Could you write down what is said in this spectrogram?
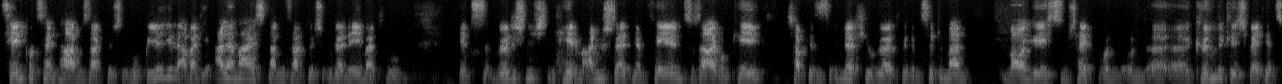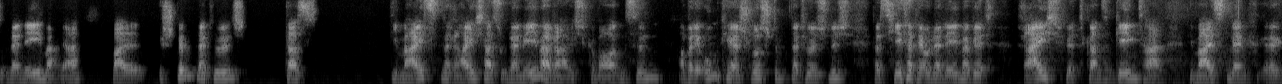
10 Prozent haben gesagt durch Immobilien, aber die allermeisten haben gesagt durch Unternehmertum. Jetzt würde ich nicht jedem Angestellten empfehlen, zu sagen, okay, ich habe dieses Interview gehört mit dem Zittelmann, morgen gehe ich zum Chef und, und äh, äh, kündige, ich werde jetzt Unternehmer. Ja? Weil es stimmt natürlich, dass die meisten reich als Unternehmer reich geworden sind, aber der Umkehrschluss stimmt natürlich nicht, dass jeder, der Unternehmer wird, reich wird. Ganz im Gegenteil. Die meisten werden äh,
